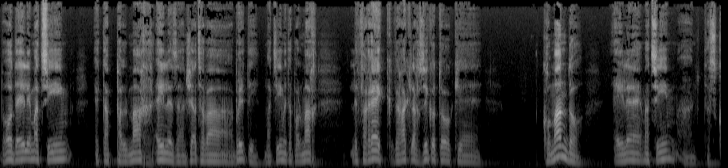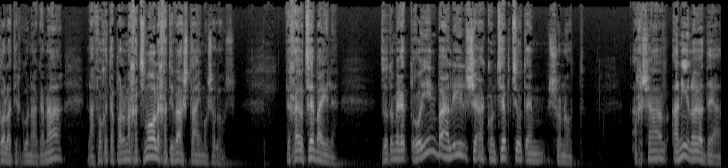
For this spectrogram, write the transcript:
בעוד אלה מציעים את הפלמ"ח, אלה זה אנשי הצבא הבריטי, מציעים את הפלמ"ח לפרק ורק להחזיק אותו כקומנדו אלה מציעים, אסכולת ארגון ההגנה, להפוך את הפלמ"ח עצמו לחטיבה 2 או 3. וכיוצא באלה. זאת אומרת, רואים בעליל שהקונספציות הן שונות. עכשיו, אני לא יודע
